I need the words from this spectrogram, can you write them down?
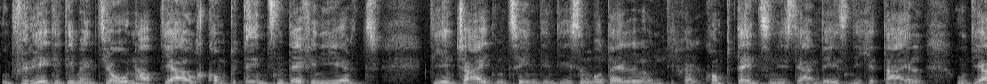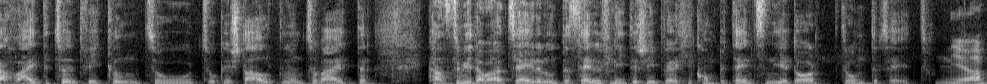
Und für jede Dimension habt ihr auch Kompetenzen definiert die entscheidend sind in diesem Modell. Und Kompetenzen ist ja ein wesentlicher Teil, um die auch weiterzuentwickeln, zu, zu gestalten und so weiter. Kannst du mir da mal erzählen unter Self-Leadership, welche Kompetenzen ihr dort drunter seht? Ja,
